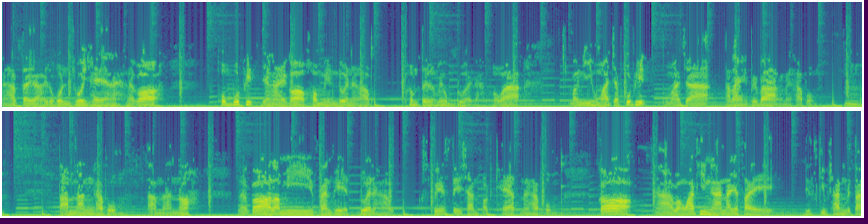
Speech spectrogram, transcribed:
นะครับ แต่อยากให้ทุกคนช่วยแชร์นะ แล้วก็ผมพูดผิดยังไงก็คอมเมนต์ด้วยนะครับ เพิ่มเติมให้ผมด้วยนะ เพราะว่าบางทีผมอาจจะพูดผิด ผมอาจจะอะไรไปบ้างนะครับ ผม อืม ตามนั้นครับ ผม ตามนั้นเนาะแล้วก็เรามีแฟนเพจด้วยนะครับ Space Station Podcast นะครับ ผม ก็หวังว่าทีมงานน่าจะใส่ description ไว้ใต้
